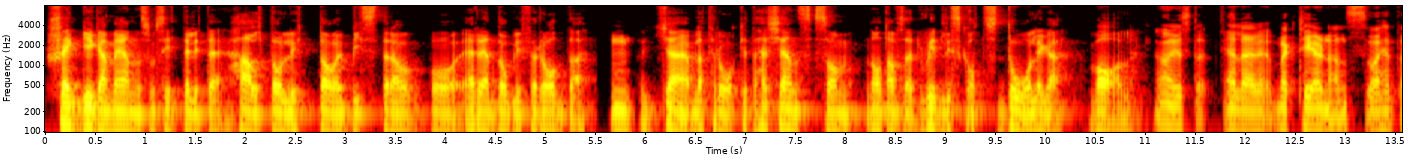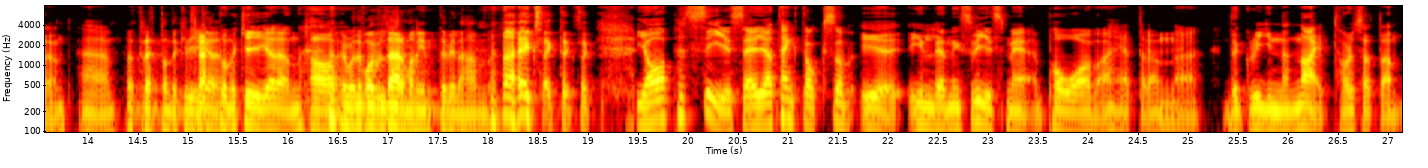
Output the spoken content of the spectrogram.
Skäggiga män som sitter lite halta och lytta och är bistra och, och är rädda att bli förrådda. Mm. Jävla tråkigt. Det här känns som något av Ridley Scotts dåliga val. Ja, just det. Eller McTiernans, vad heter den? Uh, den trettonde krigaren. Trettonde krigaren. ja, det var väl där man inte ville hamna. exakt, exakt. Ja, precis. Jag tänkte också inledningsvis med på, vad heter den? Uh, The Green Knight. Har du sett den?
